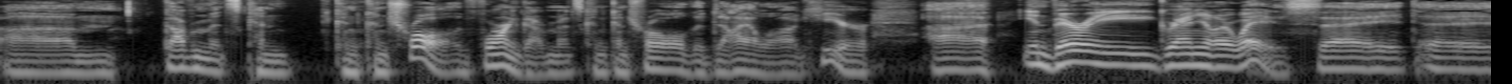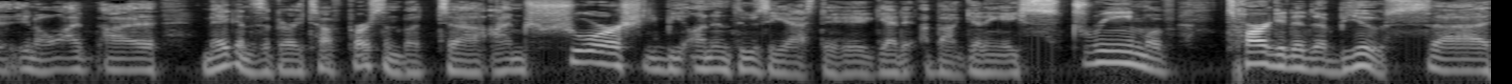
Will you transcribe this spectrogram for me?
um, governments can can control, foreign governments can control the dialogue here uh, in very granular ways. Uh, uh, you know, I, I, Megan's a very tough person, but uh, I'm sure she'd be unenthusiastic about getting a stream of targeted abuse uh,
